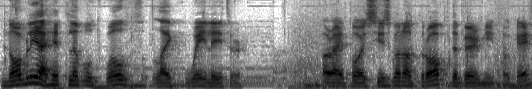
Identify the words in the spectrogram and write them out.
Normally I hit level 12 like way later. Alright boys, he's gonna drop the bear meat, okay?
